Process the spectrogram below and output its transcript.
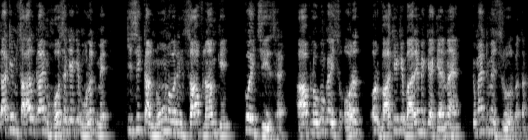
ताकि मिसाल कायम हो सके कि मुल्क में किसी कानून और इंसाफ नाम की कोई चीज़ है। आप लोगों का इस औरत और वाक्य के बारे में क्या कहना है, कमेंट में ज़रूर बताएँ।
